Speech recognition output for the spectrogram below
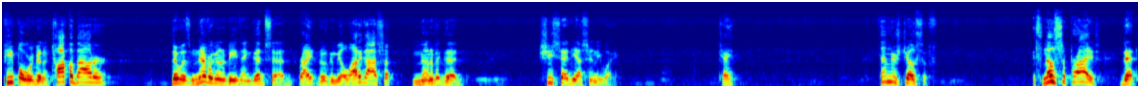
People were going to talk about her. There was never going to be anything good said, right? There was going to be a lot of gossip, none of it good. She said yes anyway. Okay? Then there's Joseph. It's no surprise that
